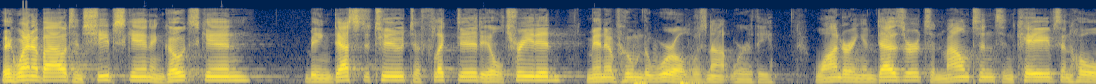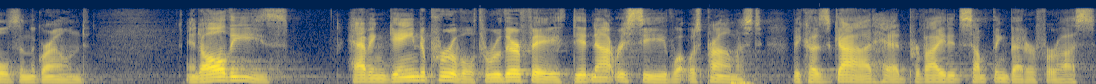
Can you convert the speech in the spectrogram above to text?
They went about in sheepskin and goatskin, being destitute, afflicted, ill treated, men of whom the world was not worthy, wandering in deserts and mountains and caves and holes in the ground. And all these having gained approval through their faith, did not receive what was promised because God had provided something better for us,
